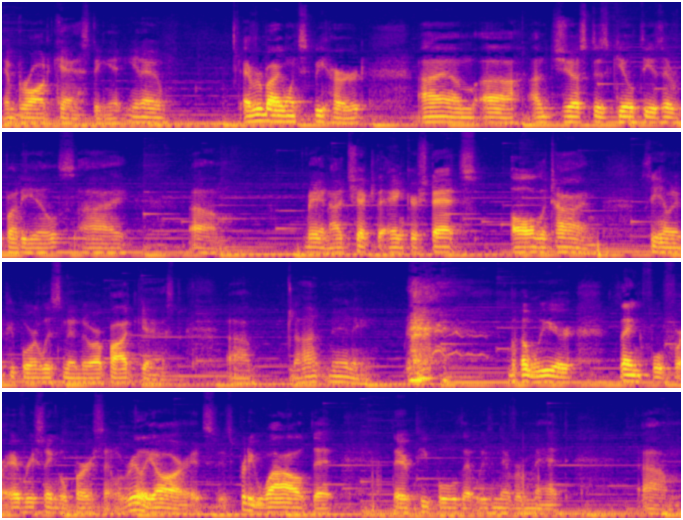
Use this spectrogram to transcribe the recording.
and broadcasting it. You know, everybody wants to be heard. I am uh, I'm just as guilty as everybody else. I um, man, I check the anchor stats all the time see how many people are listening to our podcast. Um, not many, but we are thankful for every single person. We really are. It's it's pretty wild that there are people that we've never met um,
